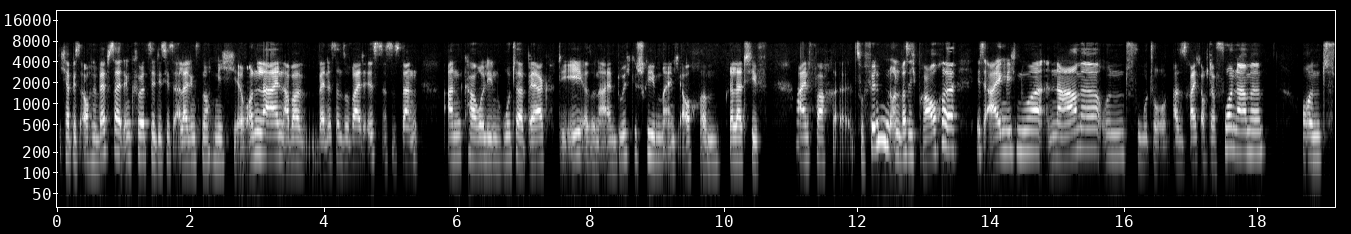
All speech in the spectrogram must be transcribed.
Ich habe jetzt auch eine Website in Kürze, die ist jetzt allerdings noch nicht äh, online, aber wenn es dann soweit ist, ist es dann an carolinroterberg.de, also in einem durchgeschrieben, eigentlich auch ähm, relativ einfach äh, zu finden. Und was ich brauche, ist eigentlich nur Name und Foto. Also es reicht auch der Vorname und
